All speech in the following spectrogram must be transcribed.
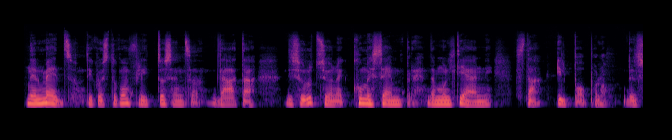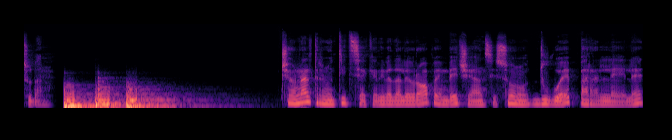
Nel mezzo di questo conflitto, senza data di soluzione, come sempre da molti anni, sta il popolo del Sudan. C'è un'altra notizia che arriva dall'Europa, invece, anzi sono due parallele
